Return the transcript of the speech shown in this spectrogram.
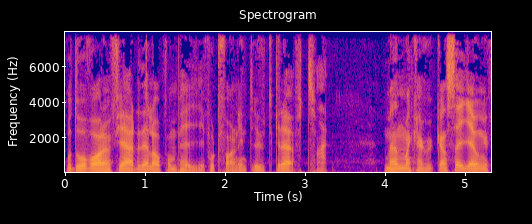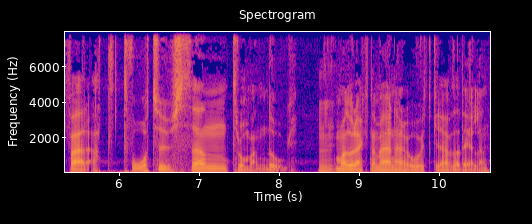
Och då var en fjärdedel av Pompeji fortfarande inte utgrävt. Nej. Men man kanske kan säga ungefär att 2000 tror man dog. Mm. Om man då räknar med den här outgrävda delen.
